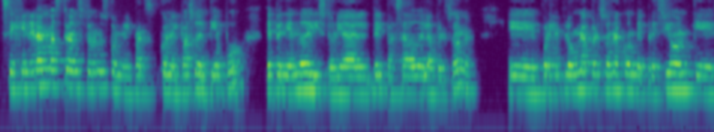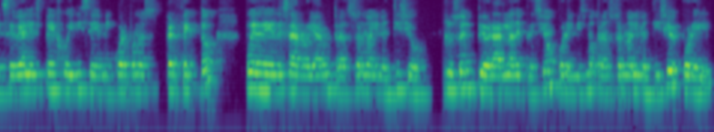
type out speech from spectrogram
se generan más trastornos con el, con el paso del tiempo, dependiendo del historial del pasado de la persona. Eh, por ejemplo, una persona con depresión que se ve al espejo y dice mi cuerpo no es perfecto, puede desarrollar un trastorno alimenticio, incluso empeorar la depresión por el mismo trastorno alimenticio y por el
